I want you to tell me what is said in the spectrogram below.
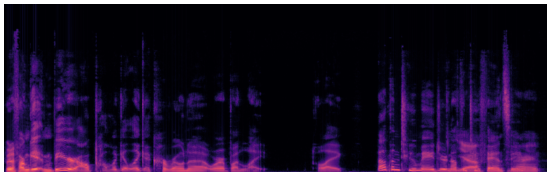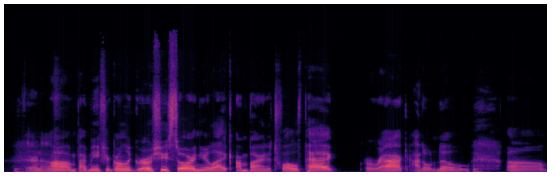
but if I'm getting beer, I'll probably get like a Corona or a Bud Light. Like nothing too major, nothing Yeah. too fancy. All right, fair enough. Um, I mean, if you're going to the grocery store and you're like, I'm buying a 12 pack, a rack, I don't know. Um,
